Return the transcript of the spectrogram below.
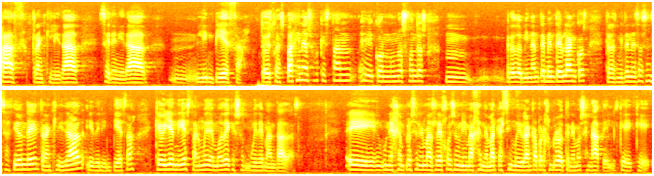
paz, tranquilidad, serenidad, limpieza. Entonces, las páginas que están eh, con unos fondos mm, predominantemente blancos transmiten esa sensación de tranquilidad y de limpieza que hoy en día están muy de moda y que son muy demandadas. Eh, un ejemplo, sin ir más lejos, de una imagen de marca así muy blanca, por ejemplo, lo tenemos en Apple, que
